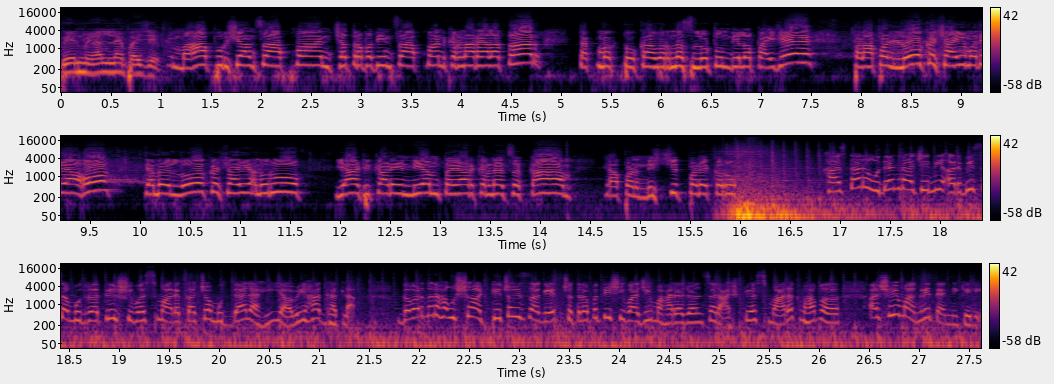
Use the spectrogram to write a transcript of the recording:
बेल मिळाली नाही पाहिजे. महापुरुषांचा अपमान छत्रपतींचा अपमान करणाऱ्याला तर टकमक टोकावरनच लोटून दिलं पाहिजे. पण आपण लोकशाहीमध्ये आहोत त्यामुळे लोकशाही अनुरूप या ठिकाणी नियम तयार करण्याचं काम हे आपण निश्चितपणे करू. खासदार उदयनराजेंनी अरबी समुद्रातील शिवस्मारकाच्या मुद्द्यालाही यावेळी हात घातला. गव्हर्नर हाऊसच्या अठ्ठेचाळीस जागेत छत्रपती शिवाजी महाराजांचं राष्ट्रीय स्मारक व्हावं अशी मागणी त्यांनी केली.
